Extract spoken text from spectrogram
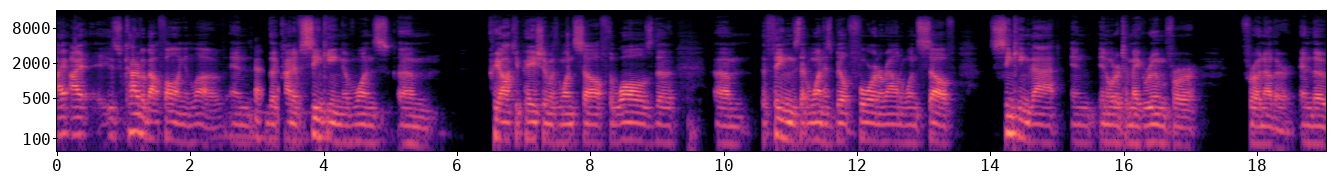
I, I it's kind of about falling in love and okay. the kind of sinking of one's um, preoccupation with oneself, the walls, the um, the things that one has built for and around oneself, sinking that in in order to make room for for another, and the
